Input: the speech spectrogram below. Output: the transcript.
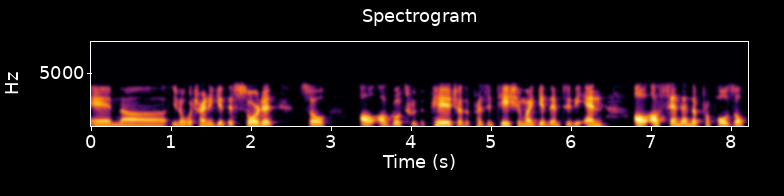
and uh, you know, we're trying to get this sorted, so I'll I'll go through the pitch or the presentation when I get them to the end. I'll I'll send them the proposal,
